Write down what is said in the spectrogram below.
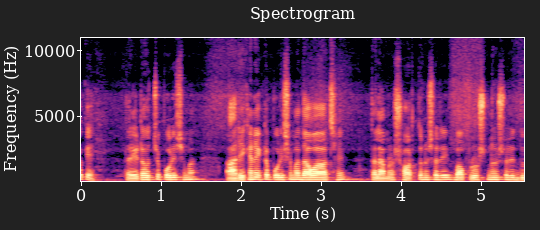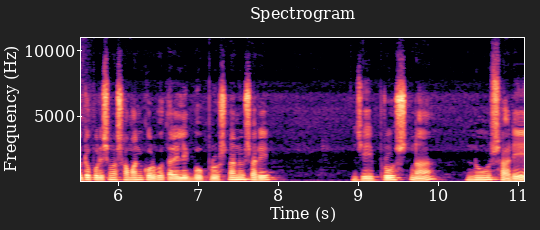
ওকে তাহলে এটা হচ্ছে পরিসীমা। আর এখানে একটা পরিসীমা দেওয়া আছে, তাহলে আমরা শর্তানুসারে বা প্রশ্ন অনুসারে দুটো পরিসীমা সমান করব। তাহলে লিখব প্রশ্নানুসারে, যে প্রশ্নানুসারে,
